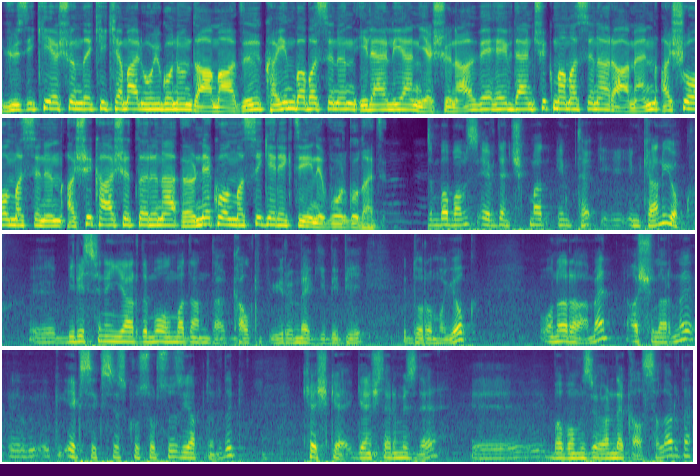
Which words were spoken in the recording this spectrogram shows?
102 yaşındaki Kemal Uygun'un damadı kayınbabasının ilerleyen yaşına ve evden çıkmamasına rağmen aşı olmasının aşı karşıtlarına örnek olması gerektiğini vurguladı. Bizim babamız evden çıkma imta- imkanı yok. Ee, Birisinin yardımı olmadan da kalkıp yürüme gibi bir durumu yok. Ona rağmen aşılarını e, eksiksiz, kusursuz yaptırdık. Keşke gençlerimiz de e, babamızı örnek alsalar da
